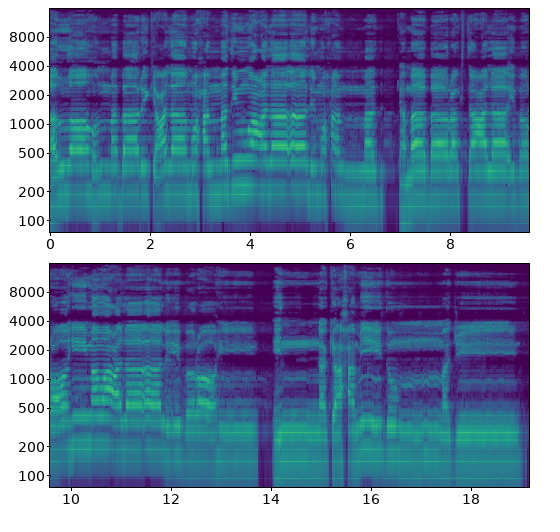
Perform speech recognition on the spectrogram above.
اللهم بارك على محمد وعلى آل محمد كما باركت على إبراهيم وعلى آل إبراهيم. إنك حميد مجيد.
